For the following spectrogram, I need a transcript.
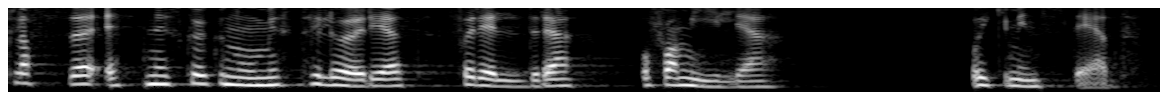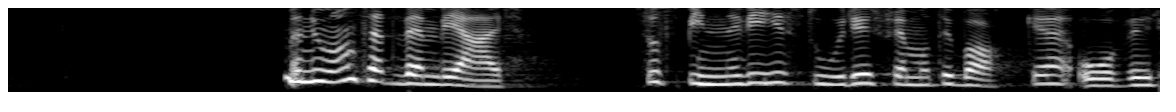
klasse, etnisk og økonomisk tilhørighet, foreldre og familie, og ikke minst sted. Men uansett hvem vi er, så spinner vi historier frem og tilbake, over,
